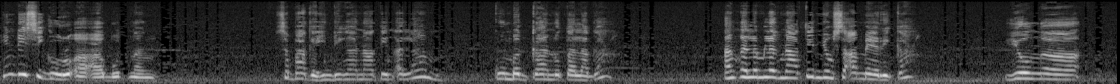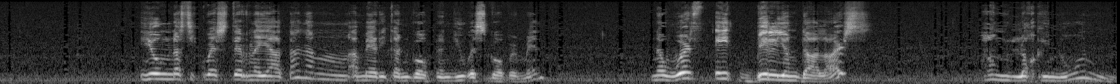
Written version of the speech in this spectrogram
hindi siguro aabot ng sa bagay, hindi nga natin alam kung magkano talaga. Ang alam lang natin yung sa Amerika, yung ah, yung na-sequester na yata ng American government, ng US government, na worth 8 billion dollars. Ang laki nun.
